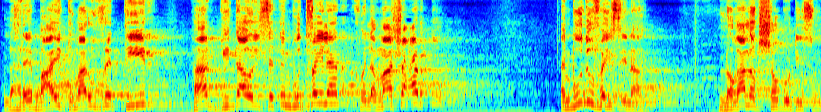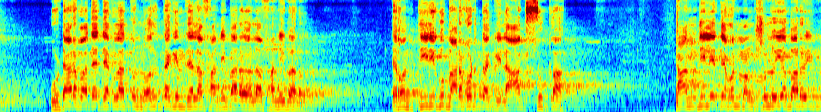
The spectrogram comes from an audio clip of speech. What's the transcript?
বলে, আরে ভাই, তোমার উপরে তীর হ্যাঁ গীতা হইছে, তুমি বুধ ফাইলে না? কইলা, মা সার তো। আমি বুধু ফাইছি না। লগালগ সব উঠিছুন উঠার বাদে দেখলা তো নলতা কিন দিলা ফানি বারো, এলা ফানি বারো। এখন তিরিগু বার করতা গিলা আগ সুকা। টান দিলে তো এখন মাংস লইয়া বার হইব।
